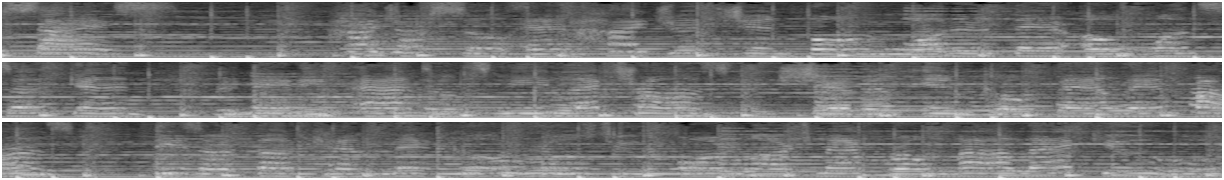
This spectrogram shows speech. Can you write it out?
Sites. Hydroxyl and hydrogen form water there, oh, once again. Remaining atoms need electrons, share them in covalent bonds. These are the chemical rules to form large macromolecules.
